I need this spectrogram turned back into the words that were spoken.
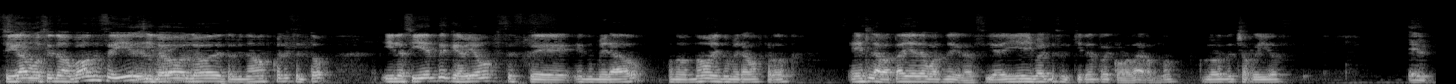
Sigamos, si no, vamos a seguir Sí, y luego, luego determinamos cuál es el top. Y la siguiente que habíamos este, enumerado, o no, no enumeramos, perdón, es la batalla de Aguas Negras. Y ahí hay varios que quieren recordar, ¿no? Color de chorrillos. El,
